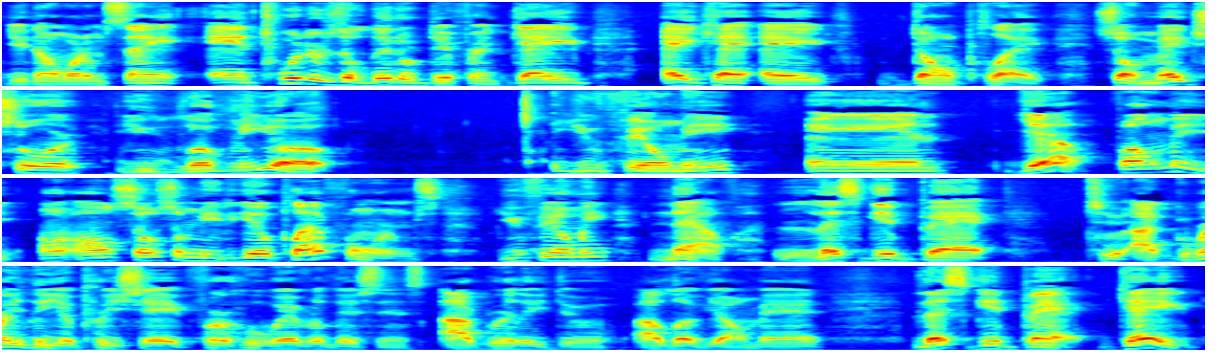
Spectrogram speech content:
You know what I'm saying? And Twitter's a little different. Gabe, aka Don't Play. So make sure you look me up. You feel me? And yeah, follow me on, all social media platforms. You feel me? Now, let's get back to I greatly appreciate for whoever listens. I really do. I love y'all, man. Let's get back. Gabe,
